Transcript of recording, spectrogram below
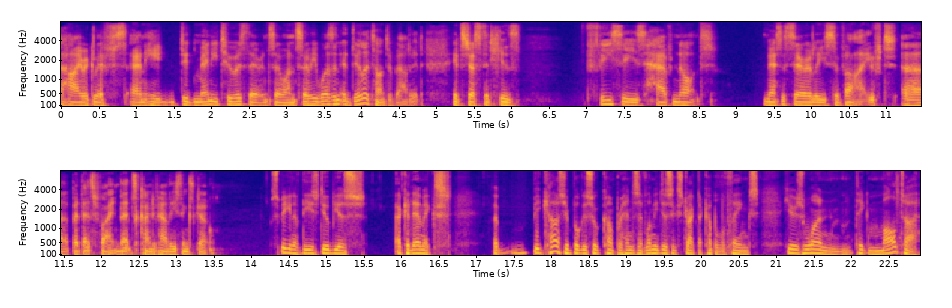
hieroglyphs, and he did many tours there and so on. So he wasn't a dilettante about it. It's just that his theses have not necessarily survived, uh, but that's fine. That's kind of how these things go. Speaking of these dubious academics, uh, because your book is so comprehensive, let me just extract a couple of things. Here's one. Take Malta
